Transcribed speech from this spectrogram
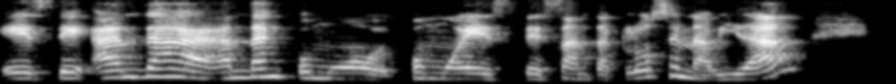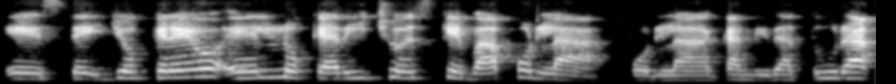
este, anda, andan como, como este Santa Claus en Navidad este, yo creo, él lo que ha dicho es que va por la, por la candidatura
